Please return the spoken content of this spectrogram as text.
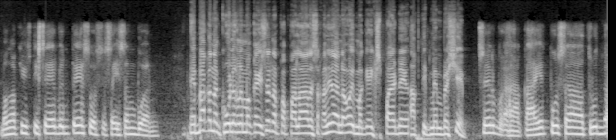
Mga 57 pesos sa isang buwan. Eh baka nagkulang naman kayo sir, napapalala sa kanila na oy mag-expire na yung active membership. Sir, ah, kahit po sa through, the,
